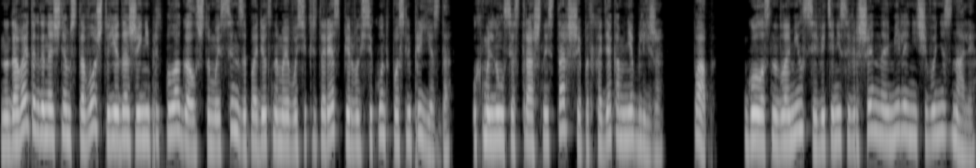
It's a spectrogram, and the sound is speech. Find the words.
«Ну давай тогда начнем с того, что я даже и не предполагал, что мой сын западет на моего секретаря с первых секунд после приезда». Ухмыльнулся страшный старший, подходя ко мне ближе. «Пап». Голос надломился, ведь они совершенно о ничего не знали.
